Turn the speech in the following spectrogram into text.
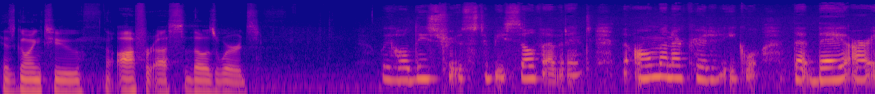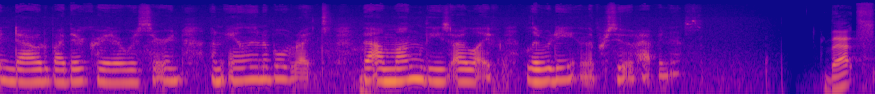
is going to offer us those words. We hold these truths to be self evident that all men are created equal, that they are endowed by their Creator with certain unalienable rights, that among these are life, liberty, and the pursuit of happiness. That's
